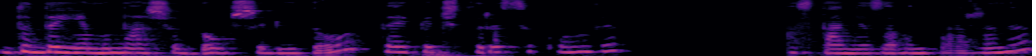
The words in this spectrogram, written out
Додаємо наше довше відео, деяке 4 секунди. Останнє завантажене.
